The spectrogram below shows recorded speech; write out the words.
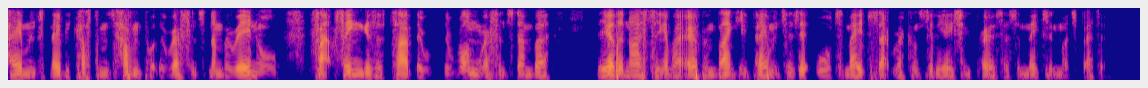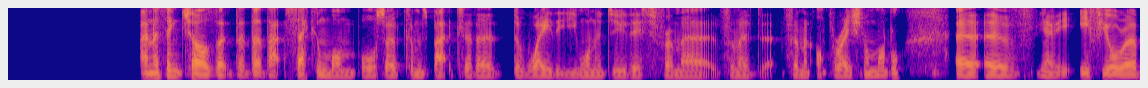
payments. Maybe customers haven't put the reference number in, or fat fingers have typed the, the wrong reference number. The other nice thing about open banking payments is it automates that reconciliation process and makes it much better. And I think Charles that, that that that second one also comes back to the the way that you want to do this from a from a from an operational model uh, of you know if you're a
